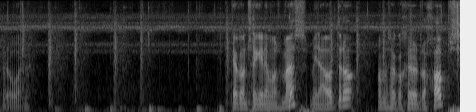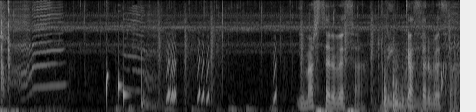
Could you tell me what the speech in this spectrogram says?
pero bueno. Ya conseguiremos más. Mira, otro. Vamos a coger otro hops. Y más cerveza. Rica cerveza.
